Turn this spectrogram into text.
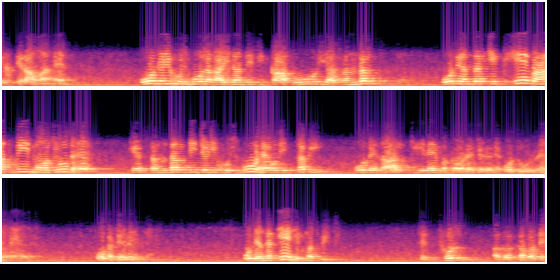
اختراوا ہیں۔ وہ جڑی خوشبو لگائی جاتی تھی کافور یا سندر وہ اندر ایک یہ بات بھی موجود ہے کہ سندر دی جڑی خوشبو ہے وہ تبھی وہ کیڑے مکوڑے جڑے نے وہ دور رہے ہیں وہ ہٹے رہے ہیں۔ وہ اندر یہ حکمت بھی تھی۔ کہ پھل اگر قبر کے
